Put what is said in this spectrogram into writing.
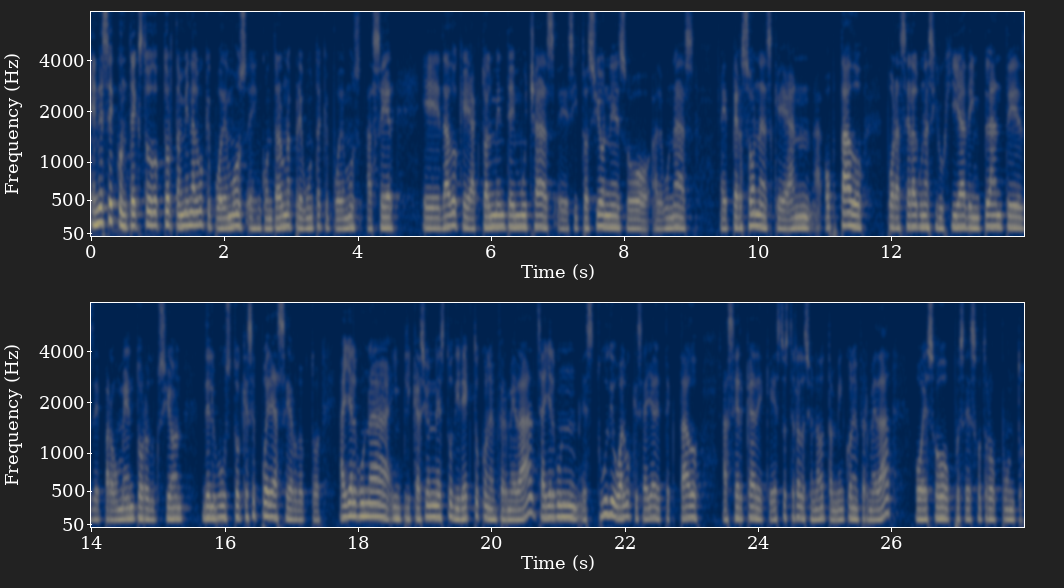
En ese contexto, doctor, también algo que podemos encontrar, una pregunta que podemos hacer, eh, dado que actualmente hay muchas eh, situaciones o algunas hay personas que han optado por hacer alguna cirugía de implantes, de para aumento o reducción del busto. ¿Qué se puede hacer, doctor? ¿Hay alguna implicación en esto directo con la enfermedad? ¿Hay algún estudio o algo que se haya detectado acerca de que esto esté relacionado también con la enfermedad? ¿O eso pues es otro punto?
